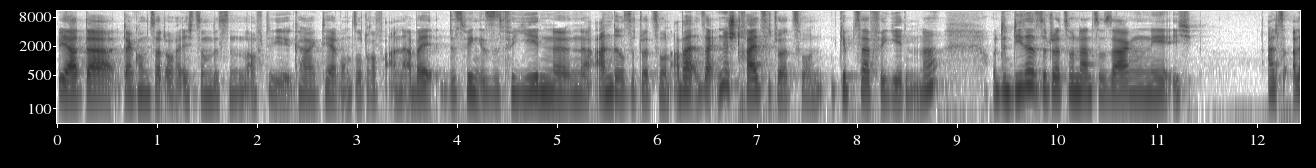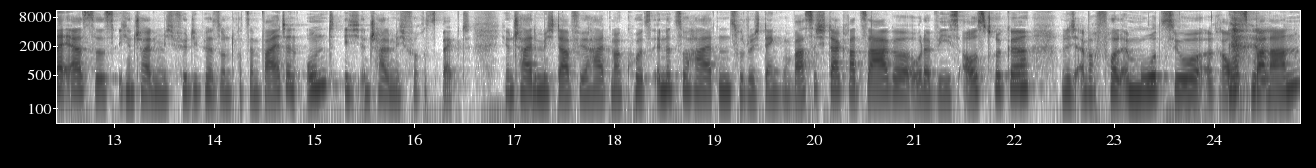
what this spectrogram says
ja, da, da kommt es halt auch echt so ein bisschen auf die Charaktere und so drauf an. Aber deswegen ist es für jeden eine, eine andere Situation. Aber eine Streitsituation gibt es ja für jeden, ne? Und in dieser Situation dann zu sagen, nee, ich als allererstes, ich entscheide mich für die Person trotzdem weiterhin und ich entscheide mich für Respekt. Ich entscheide mich dafür, halt mal kurz innezuhalten, zu durchdenken, was ich da gerade sage oder wie ich es ausdrücke und nicht einfach voll Emotio rausballern.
